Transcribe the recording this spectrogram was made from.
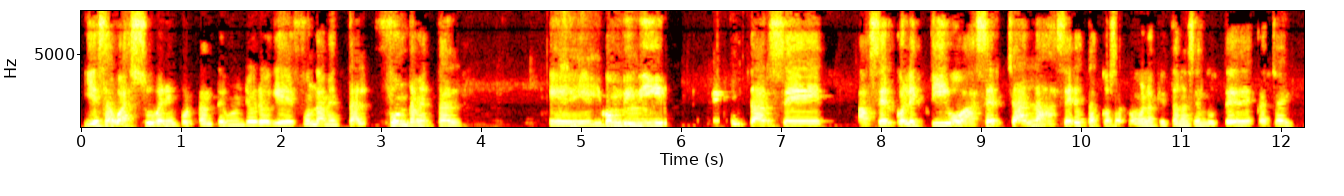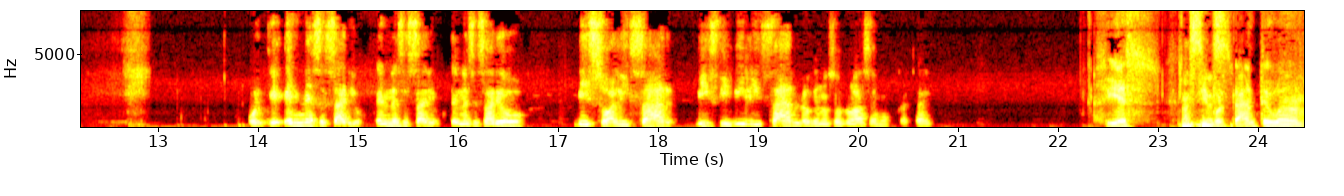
Y esa weá es súper importante, bueno, yo creo que es fundamental, fundamental eh, Sí, pues, convivir, juntarse, hacer colectivo, hacer charlas, hacer estas cosas como las que están haciendo ustedes, ¿cachai? Porque es necesario, es necesario, es necesario visualizar, visibilizar lo que nosotros hacemos, ¿cachai? Así es. Así es. Importante, weón.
